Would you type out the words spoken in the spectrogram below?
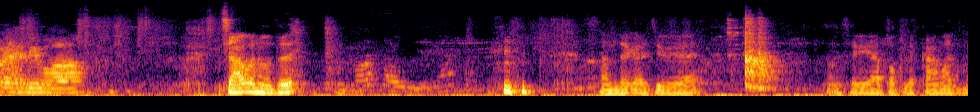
आहे बाबा चहा बनवतोय. संध्याकाळची वेळ आहे. सगळे आपापल्या कामात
